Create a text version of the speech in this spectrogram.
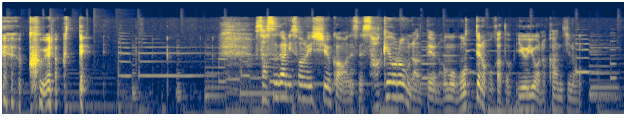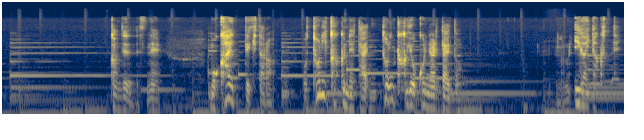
食えなくって。さすがにその1週間はですね酒を飲むなんていうのはもうもってのほかというような感じの感じでですね。もう帰ってきたらもうとにかく寝たいとにかく横になりたいと。胃が痛くって。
